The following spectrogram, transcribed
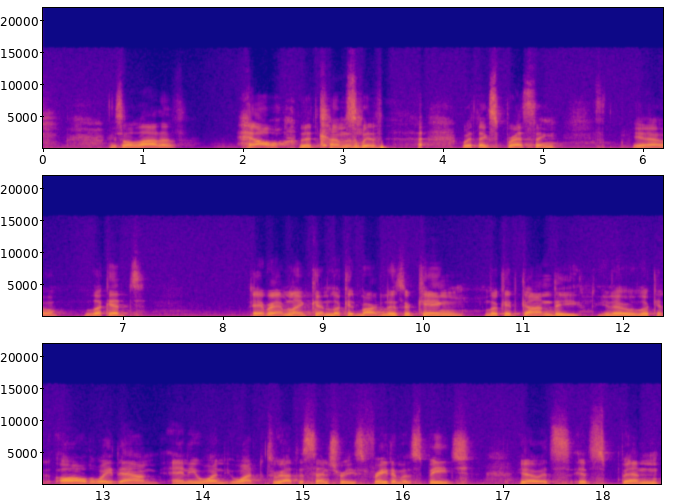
There's a lot of hell that comes with, with expressing, you know, look at Abraham Lincoln, look at Martin Luther King, look at Gandhi, you know, look at all the way down, anyone you want throughout the centuries, freedom of speech. You know, it's, it's been,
